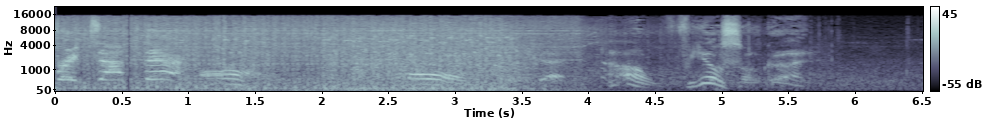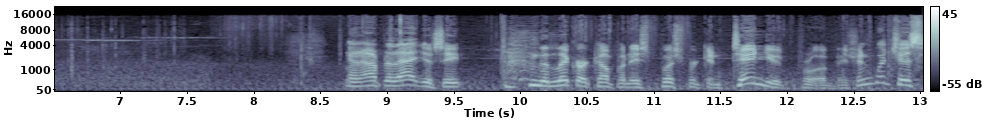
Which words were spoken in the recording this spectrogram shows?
Freaks out there? Oh. Oh. shit. Oh, feels so good. And after that, you see, the liquor companies push for continued prohibition, which is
